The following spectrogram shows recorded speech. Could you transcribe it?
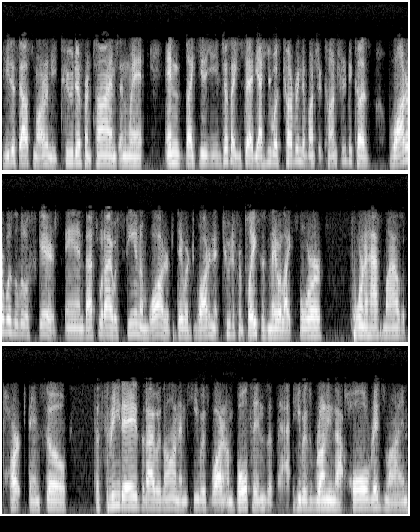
he just outsmarted me two different times and went and like you, you just like you said, yeah, he was covering a bunch of country because water was a little scarce and that's what I was seeing them water, but they were watering at two different places and they were like four four and a half miles apart. And so the three days that I was on and he was watering on both ends of that. He was running that whole ridge line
